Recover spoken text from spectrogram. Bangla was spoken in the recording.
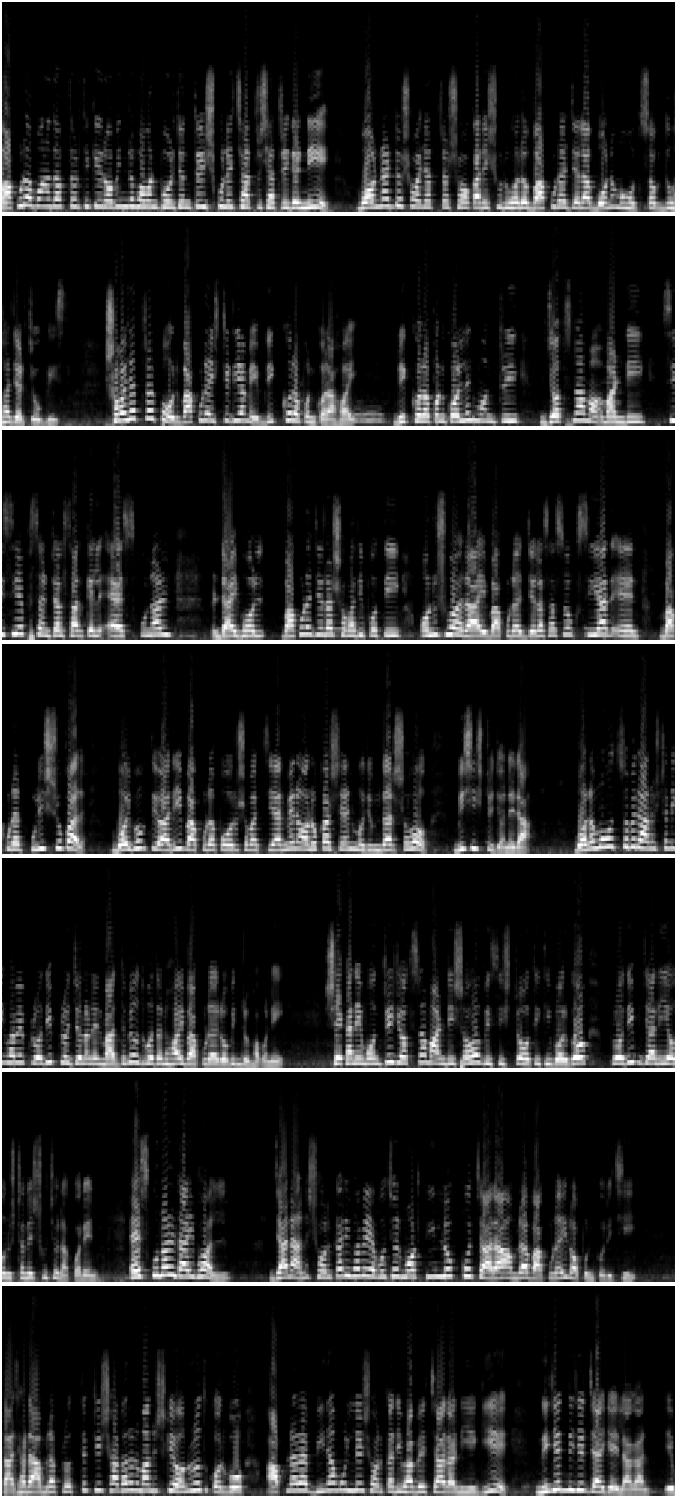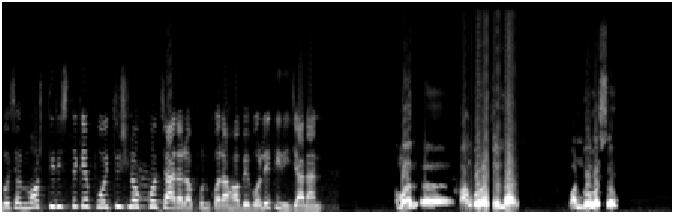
বাঁকুড়া বন দপ্তর থেকে রবীন্দ্র ভবন পর্যন্ত স্কুলের ছাত্রছাত্রীদের নিয়ে বর্ণাঢ্য শোভাযাত্রা সহকারে শুরু হলো বাঁকুড়া জেলা বন মহোৎসব দু হাজার চব্বিশ। শোভাযাত্রার পর বাঁকুড়া স্টেডিয়ামে বৃক্ষরোপণ করা হয়। বৃক্ষরোপণ করলেন মন্ত্রী Jyotsna Mandi, CCF central circle S Kunal ডাইভল, Bankura জেলার সভাধিপতি অনুসুয়া রায়, বাঁকুড়ার জেলাশাসক সিয়াদ এন, বাঁকুড়ার পুলিশ সুপার বৈভব তিওয়ারি বাঁকুড়া পৌরসভার চেয়ারম্যান অলকা সেন মজুমদার সহ বিশিষ্টজনেরা বন মহোৎসবের আনুষ্ঠানিকভাবে প্রদীপ প্রজ্বলনের মাধ্যমে উদ্বোধন হয় বাঁকুড়ার রবীন্দ্র ভবনে। সেখানে মন্ত্রী জ্যোৎস্না মান্ডি সহ বিশিষ্ট অতিথিবর্গ প্রদীপ জ্বালিয়ে অনুষ্ঠানের সূচনা করেন। এসকুনাল ডাইভল জানান, সরকারিভাবে এবছর মোট তিন লক্ষ চারা আমরা বাঁকুড়ায় রোপণ করেছি। তাছাড়া আমরা প্রত্যেকটি সাধারণ মানুষকে অনুরোধ করব, আপনারা বিনামূল্যে সরকারিভাবে চারা নিয়ে গিয়ে নিজের নিজের জায়গায় লাগান। এবছর মোট তিরিশ থেকে পঁয়ত্রিশ লক্ষ চারা রোপণ করা হবে বলে তিনি জানান। আমার বাঁকুড়া জেলার মহোৎসব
